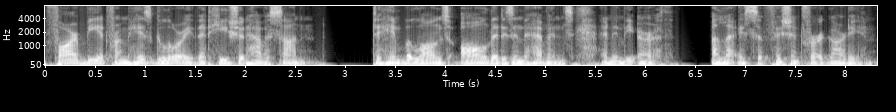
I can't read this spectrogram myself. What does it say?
Far be it from his glory that he should have a son. To him belongs all that is in the heavens and in the earth. Allah is sufficient for a guardian.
